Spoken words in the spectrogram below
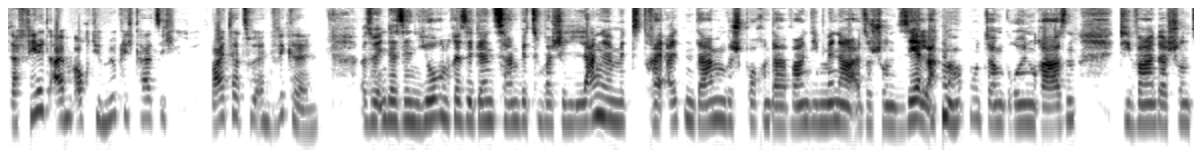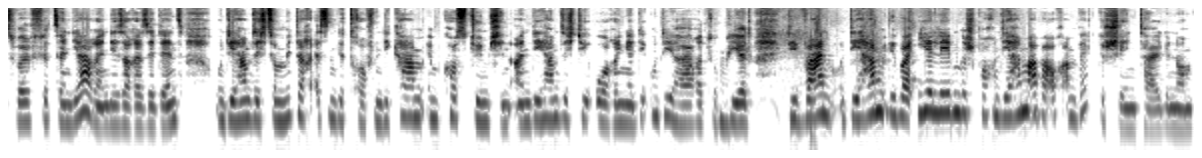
Da fehlt einem auch die Möglichkeit, sich weiterzuentwickeln. Also in der Seniorenresidenz haben wir zum Beispiel lange mit drei alten Damen gesprochen. Da waren die Männer also schon sehr lange unterm grünen Rasen. Die waren da schon zwölf, 14 Jahre in dieser Residenz und die haben sich zum Mittagessen getroffen. Die kamen im Kostümchen an, die haben sich die Ohrringe die, und die Haare topiert. Die waren die haben über ihr Leben gesprochen. Die haben aber auch am Weltgeschehen teilgenommen.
